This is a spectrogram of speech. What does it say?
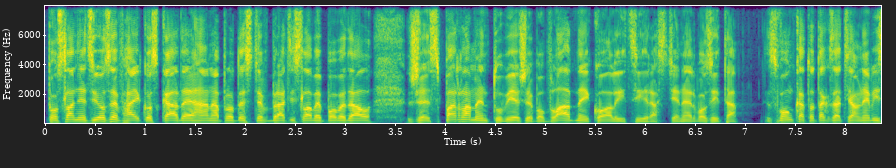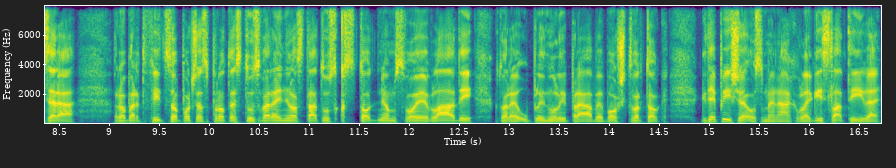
Poslanec Jozef Hajko z KDH na proteste v Bratislave povedal, že z parlamentu vie, že vo vládnej koalícii rastie nervozita. Zvonka to tak zatiaľ nevyzerá. Robert Fico počas protestu zverejnil status k 100 dňom svojej vlády, ktoré uplynuli práve vo štvrtok, kde píše o zmenách v legislatíve.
